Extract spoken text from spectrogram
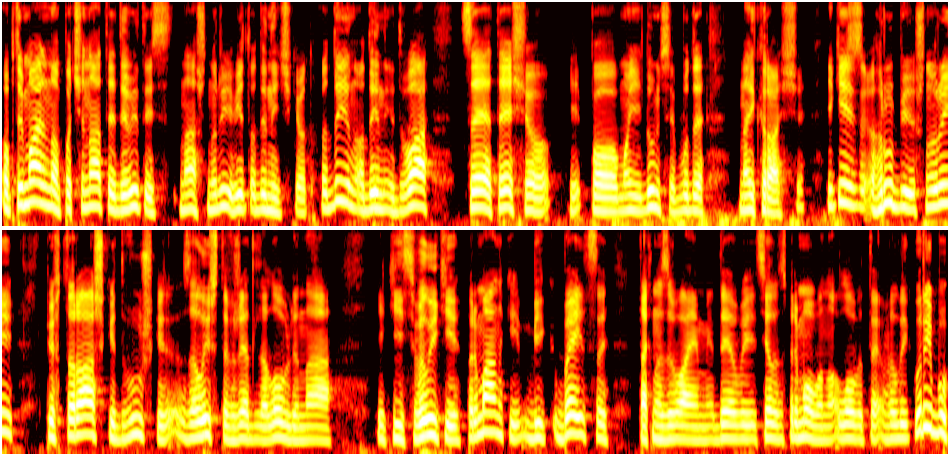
Оптимально починати дивитись на шнурі від одинички. От 1, 1 і 2 це те, що, по моїй думці, буде найкраще. Якісь грубі шнури, півторашки, двушки залиште вже для ловлі на якісь великі приманки, бікбейтси, так називаємо, де ви цілеспрямовано ловите велику рибу,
